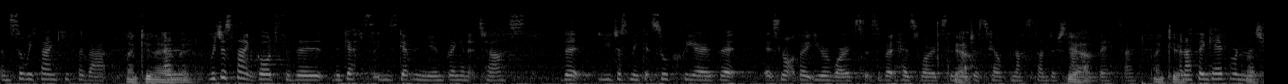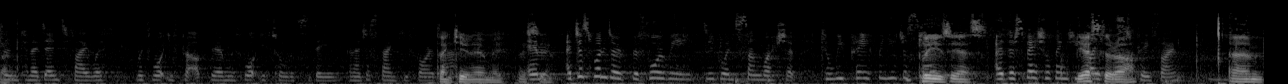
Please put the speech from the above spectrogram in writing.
And so we thank you for that. Thank you, Naomi. And we just thank God for the, the gifts that He's given you and bringing it to us. That you just make it so clear that it's not about your words, it's about His words, and Yeah. you're just helping us to understand Yeah. them better. Thank you. And I think everyone in this room right. can identify with, with what you've put up there and with what you've told us today. And I just thank you for that. Thank you, Naomi. Um. I just wonder, before we do go into sung worship, can we pray for you just now? Please, yes. Are there special things you'd Yes, like there us are. to pray for? Um,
